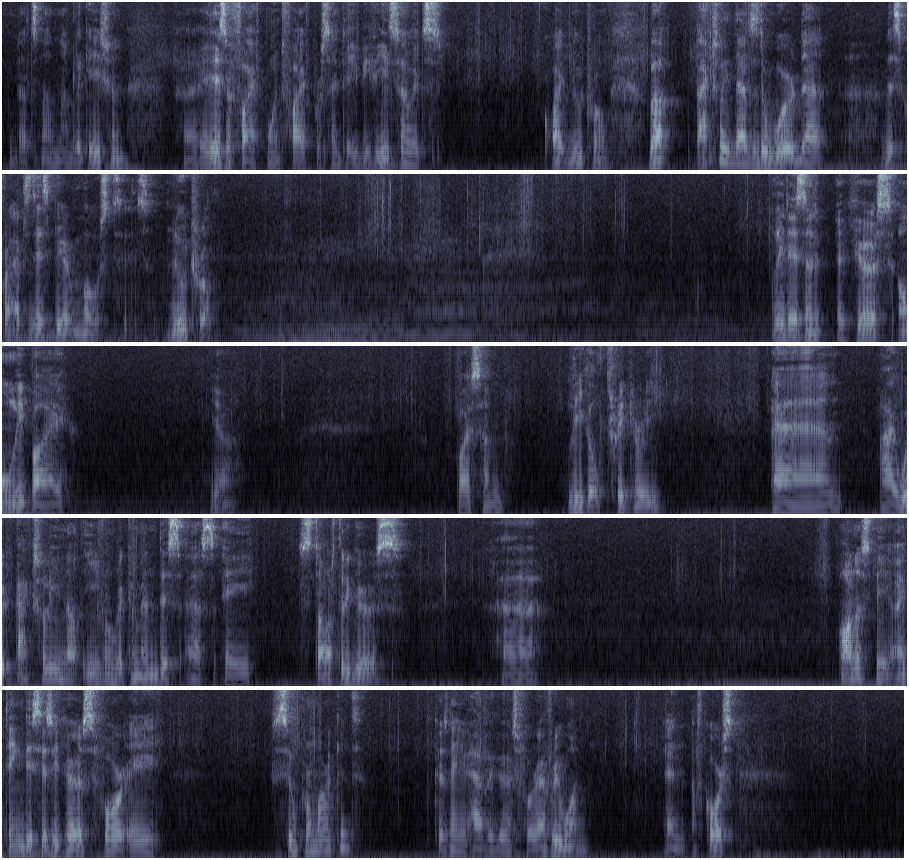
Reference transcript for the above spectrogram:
that's not an obligation. Uh, it is a 5.5% ABV, so it's quite neutral. But actually, that's the word that describes this beer most. It's neutral. It isn't a geus only by yeah by some legal trickery and I would actually not even recommend this as a starter Geuze. Uh, honestly, I think this is a geus for a supermarket because then you have a geus for everyone. And of course,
